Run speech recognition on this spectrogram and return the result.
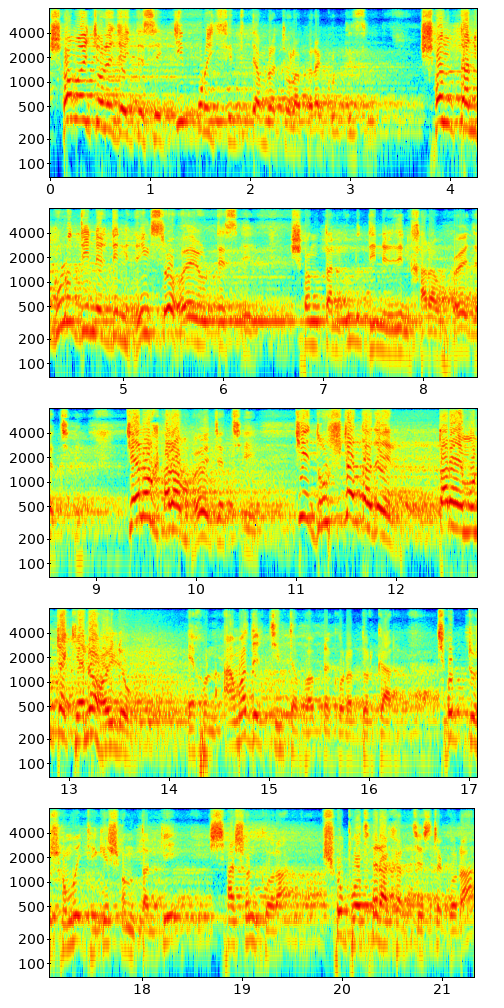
সময় চলে যাইতেছে কি পরিস্থিতিতে আমরা চলাফেরা করতেছি? সন্তানগুলো দিনের দিন হিংস্র হয়ে উঠতেছে সন্তানগুলো দিনের দিন খারাপ হয়ে যাচ্ছে। কেন খারাপ হয়ে যাচ্ছে? কি দোষটা তাদের? তারা এমনটা কেন হইল? এখন আমাদের চিন্তা ভাবনা করার দরকার। ছোট্ট সময় থেকে সন্তানকে শাসন করা, সুপথে রাখার চেষ্টা করা,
